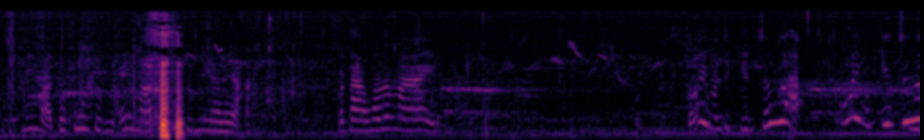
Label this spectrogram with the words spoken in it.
subscribe cho kênh Ghiền Mì Gõ Để không bỏ lỡ những video hấp dẫn เสื้อเอ้ยมันกินเสื้อ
